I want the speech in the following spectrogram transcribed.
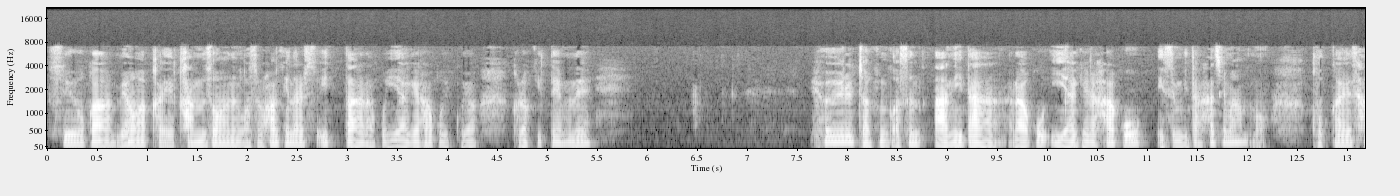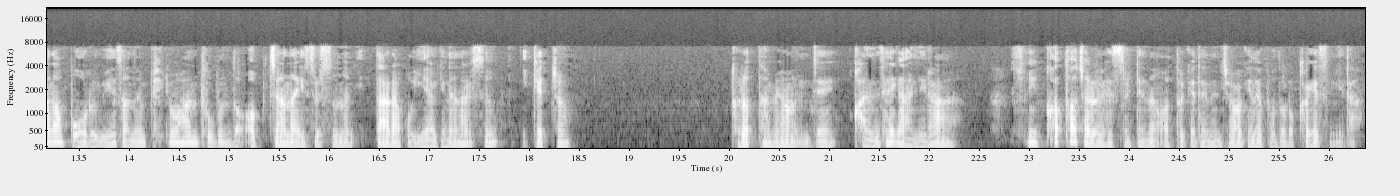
수요가 명확하게 감소하는 것을 확인할 수 있다라고 이야기를 하고 있고요. 그렇기 때문에 효율적인 것은 아니다라고 이야기를 하고 있습니다. 하지만 뭐 국가의 산업 보호를 위해서는 필요한 부분도 없지 않아 있을 수는 있다라고 이야기는 할 수 있겠죠. 그렇다면 이제 관세가 아니라 수익 커터제를 했을 때는 어떻게 되는지 확인해 보도록 하겠습니다.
